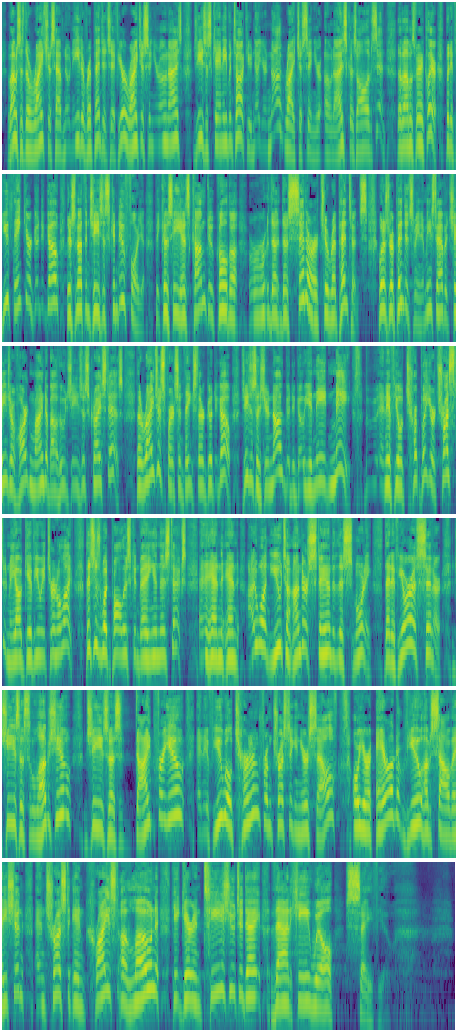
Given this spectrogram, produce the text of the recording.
The Bible says the righteous have no need of repentance. If you're righteous in your own eyes, Jesus can't even talk to you. Now you're not righteous in your own eyes because all have sinned. The Bible's very clear. But if you think you're good to go, there's nothing Jesus can do for you because he has come to call the, the, the sinner to repentance. What does repentance mean? It means to have a change of heart and mind about who Jesus Christ is. The righteous person thinks they're good to go. Jesus says, you're not good to go. You need me and if you'll tr- put your trust in me, I'll give you eternal life. This is what Paul is conveying in this text. And, and I want you to understand this morning that if you're a sinner, Jesus loves you. Jesus died for you. And if you will turn from trusting in yourself or your arrogant view of salvation and trust in Christ alone, he guarantees you today that he will save you.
